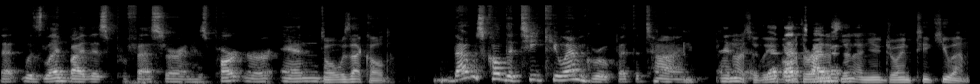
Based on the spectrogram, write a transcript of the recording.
that was led by this professor and his partner. And What was that called? that was called the TQM group at the time. Hmm. And All right, so you leave Arthur Edison and you joined TQM.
